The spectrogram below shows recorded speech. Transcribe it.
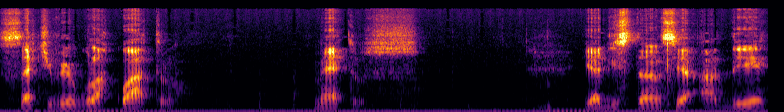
7,4 metros. E a distância AD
